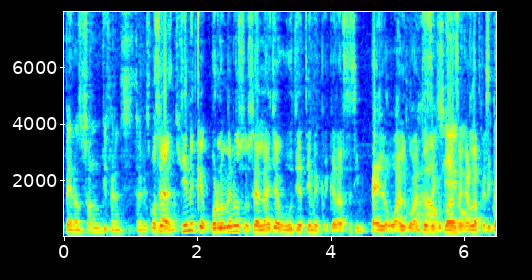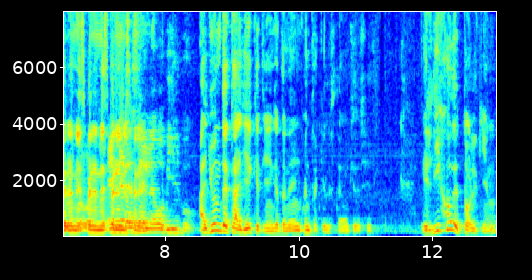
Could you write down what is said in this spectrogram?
pero son diferentes historias. O sea, menos. tiene que, por lo menos, o sea, Elijah Wood ya tiene que quedarse sin pelo o algo antes Ah, de que puedan sacar la película. Esperen, nueva. esperen, esperen, el nuevo Bilbo. Hay un detalle que tienen que tener en cuenta que les tengo que decir. El hijo de Tolkien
